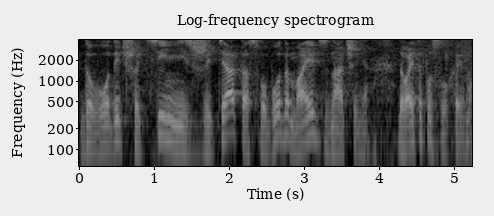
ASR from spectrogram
доводить, що цінність життя та свобода мають значення. Давайте послухаємо.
